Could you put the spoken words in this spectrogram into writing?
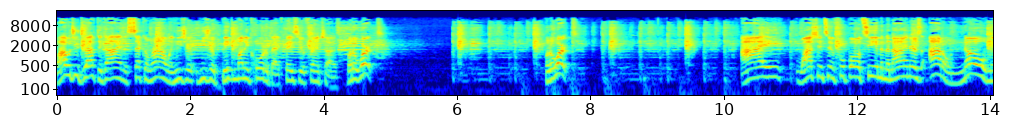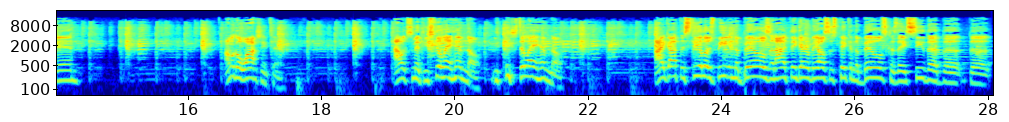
Why would you draft a guy in the second round when he's your he's your big money quarterback, face your franchise? But it worked. But it worked. I Washington football team and the Niners. I don't know, man. I'm gonna go Washington. Alex Smith, you still ain't him though. You still ain't him though. I got the Steelers beating the Bills, and I think everybody else is picking the Bills because they see the the the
